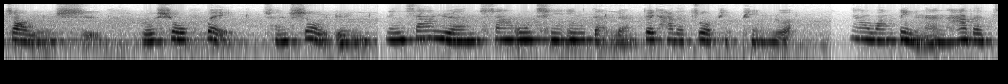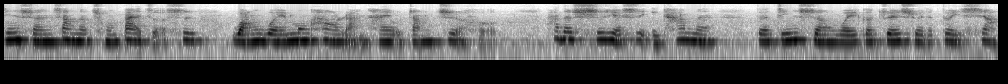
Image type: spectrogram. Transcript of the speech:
赵云石、罗秀慧、陈寿云、林香元、山屋清英等人对他的作品评论。那王炳南他的精神上的崇拜者是王维、孟浩然，还有张志和，他的诗也是以他们的精神为一个追随的对象。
